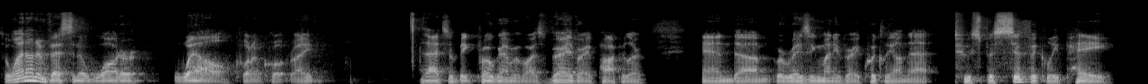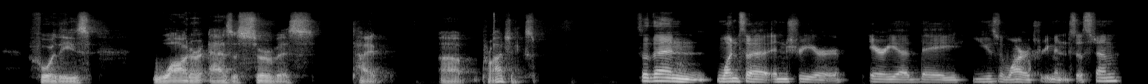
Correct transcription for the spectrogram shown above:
So why not invest in a water well, quote unquote, right? That's a big program of ours, very very popular, and um, we're raising money very quickly on that to specifically pay for these water as a service type uh, projects. So then once an industry or area they use a water treatment system,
